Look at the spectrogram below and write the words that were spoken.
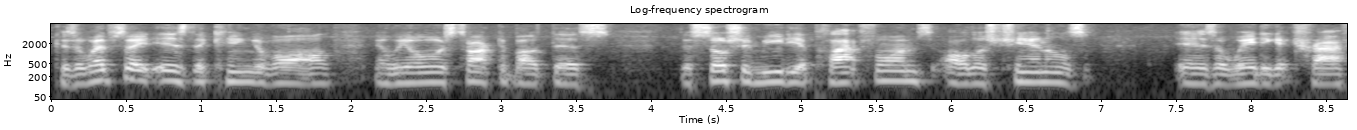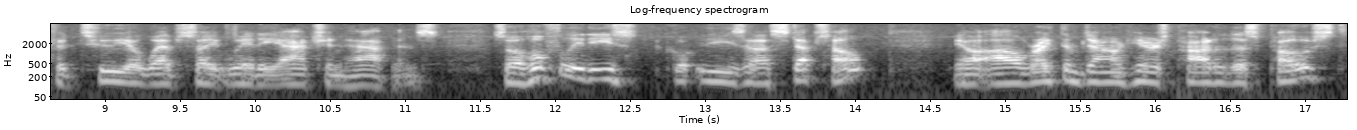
Because a website is the king of all, and we always talked about this the social media platforms, all those channels is a way to get traffic to your website where the action happens. So hopefully these these uh, steps help. You know, I'll write them down here as part of this post.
